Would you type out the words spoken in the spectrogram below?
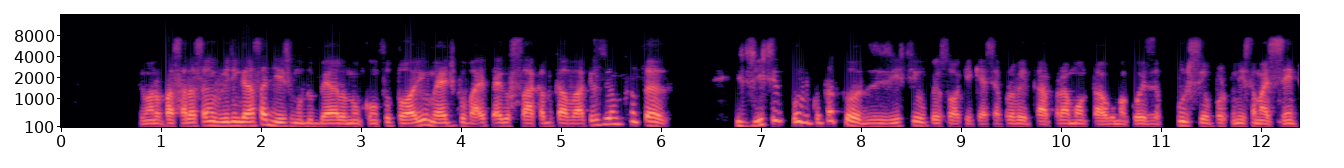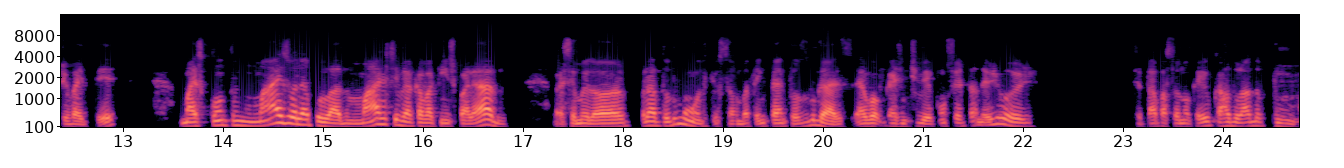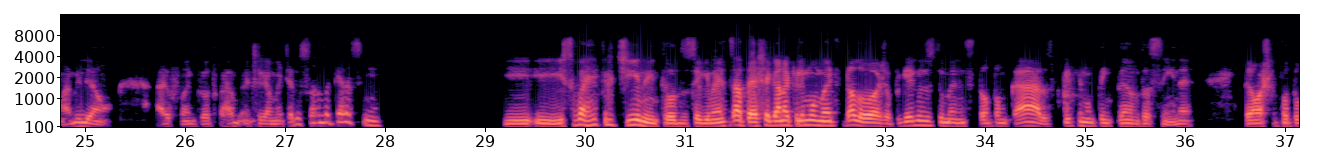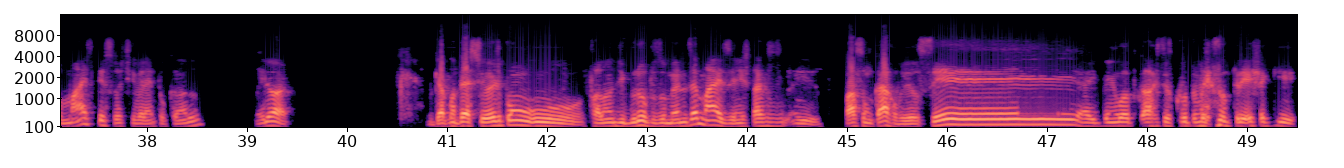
Semana passada saiu um vídeo engraçadíssimo do Belo no consultório e o médico vai, pega o saca do cavaco e eles vão cantando. Existe público para todos. Existe o pessoal que quer se aproveitar para montar alguma coisa por ser oportunista, mas sempre vai ter. Mas quanto mais olhar para o lado, mais tiver cavaquinho espalhado, vai ser melhor para todo mundo, que o samba tem que estar em todos os lugares. É o que a gente vê com o sertanejo hoje. Você tá passando ok, o carro do lado, pum, a milhão. Aí o funk, outro carro, antigamente era o samba que era assim. E, e, isso vai refletindo em todos os segmentos até chegar naquele momento da loja. Por que, que os instrumentos estão tão caros? Por que, que não tem tanto assim, né? Então, acho que quanto mais pessoas estiverem tocando, melhor. O que acontece hoje com o falando de grupos, o menos é mais. A gente tá, passa um carro, eu sei, aí vem outro carro, você escuta o mesmo trecho aqui,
